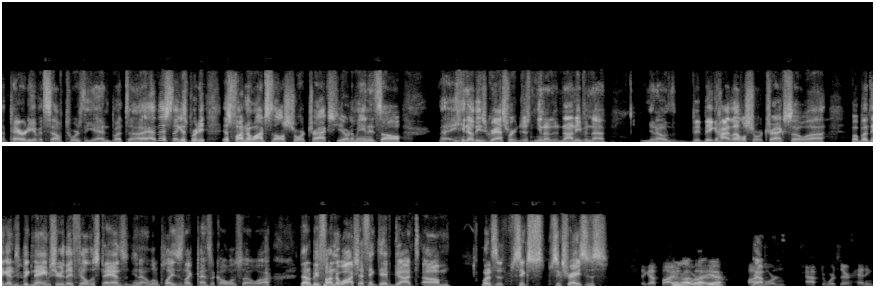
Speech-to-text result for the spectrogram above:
a parody of itself towards the end. But uh, this thing is pretty. It's fun to watch. It's all short tracks. You know what I mean? It's all, uh, you know, these grassroots. Just you know, not even, uh, you know, big, big high level short tracks. So, uh, but but they got these big names here. They fill the stands. You know, little places like Pensacola. So uh, that'll be fun to watch. I think they've got um, what is it? Six six races. They got five more. Like that, yeah. Five yeah. more afterwards they're heading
